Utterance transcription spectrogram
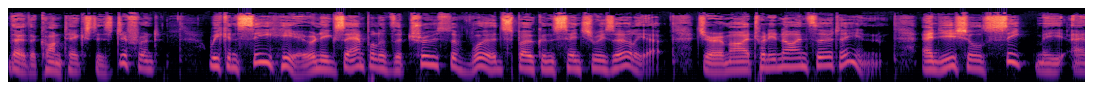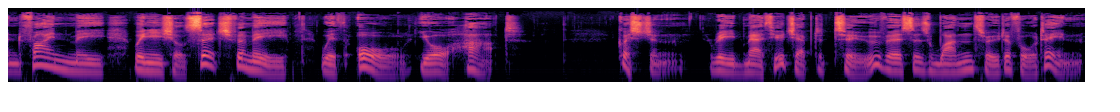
Though the context is different, we can see here an example of the truth of words spoken centuries earlier. Jeremiah 29:13, "And ye shall seek me and find me when ye shall search for me with all your heart." Question. Read Matthew chapter 2, verses 1 through to 14.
